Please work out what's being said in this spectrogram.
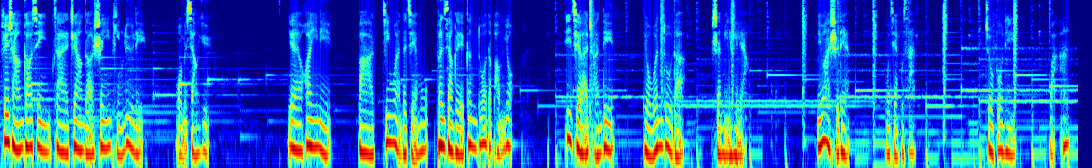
非常高兴在这样的声音频率里我们相遇。也欢迎你把今晚的节目分享给更多的朋友，一起来传递。有温度的生命力量。明晚十点，不见不散。祝福你，晚安。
